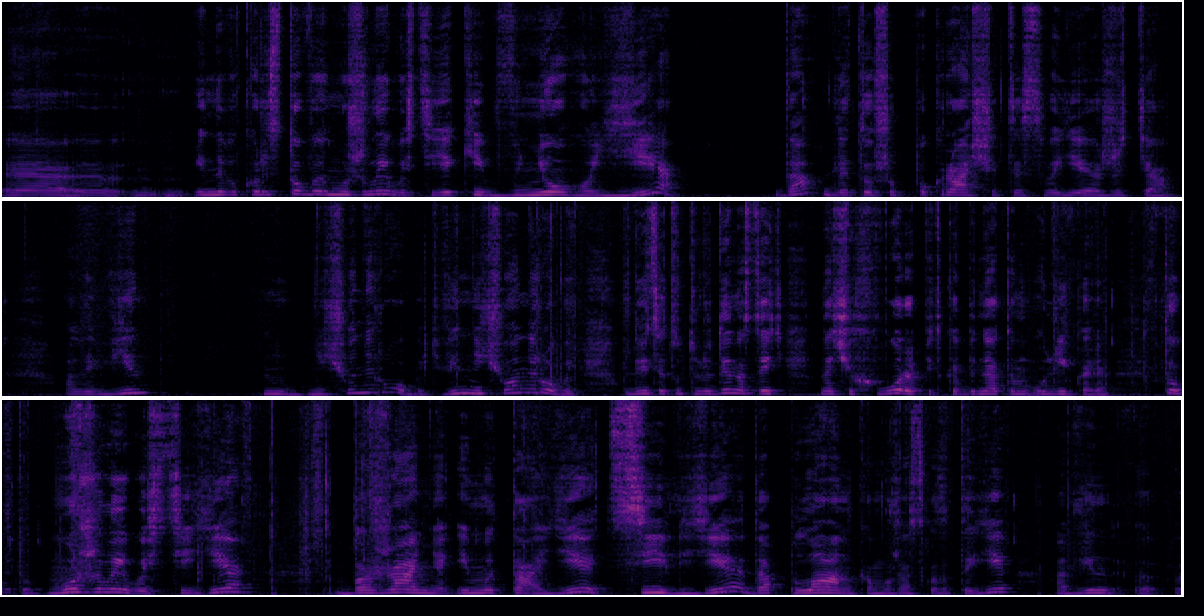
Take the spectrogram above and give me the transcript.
е, і не використовує можливості, які в нього є, да, для того, щоб покращити своє життя. Але він ну, нічого не робить. Він нічого не робить. Дивіться, тут людина стоїть, наче хвора під кабінетом у лікаря. Тобто можливості є, бажання і мета є, ціль є, да, планка, можна сказати, є, а він, е, е,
